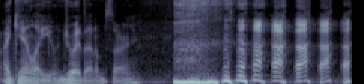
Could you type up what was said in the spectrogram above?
I can't let you enjoy that. I'm sorry.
